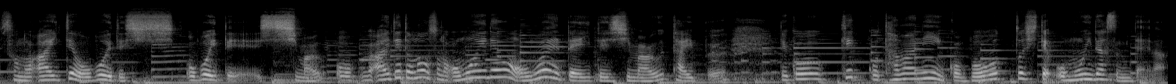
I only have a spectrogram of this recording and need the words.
その相手を覚えてし覚えてしまう。相手とのその思い出を覚えていてしまうタイプ。でこう結構たまにこうぼーっとして思い出すみたいな。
